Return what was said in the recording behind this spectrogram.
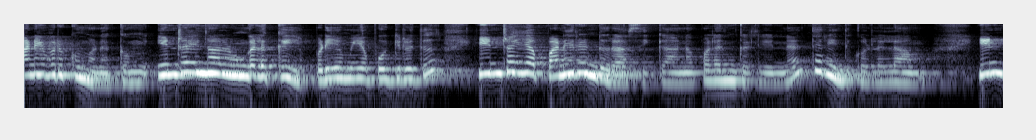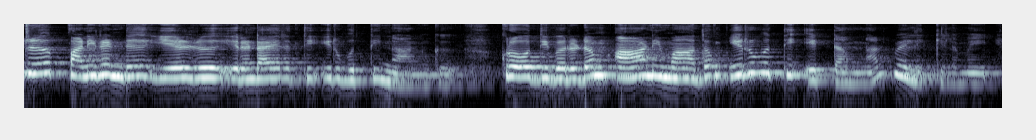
அனைவருக்கும் வணக்கம். இன்றைய நாள் உங்களுக்கு எப்படி அமைய போகிறது? இன்றைய பனிரெண்டு ராசிக்கான பலன்கள் என்ன? தெரிந்து கொள்ளலாம். இன்று பனிரெண்டு ஏழு இரண்டாயிரத்தி இருபத்தி நான்கு. குரோதி வருடம் ஆணி மாதம் இருபத்தி எட்டாம் நாள் வெள்ளிக்கிழமை.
